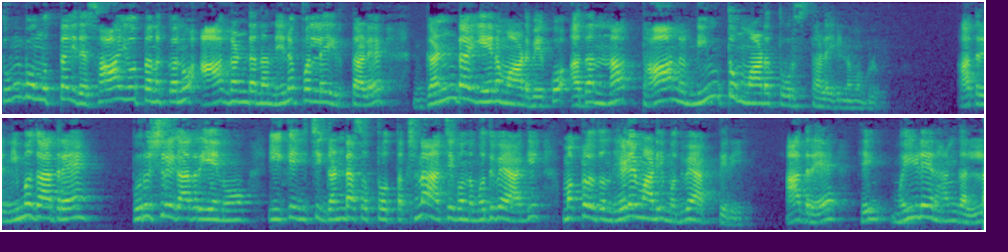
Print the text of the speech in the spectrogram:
ತುಂಬ ಮುತ್ತ ಇದೆ. ಸಾಯೋ ತನಕನೂ ಆ ಗಂಡನ ನೆನಪಲ್ಲೇ ಇರ್ತಾಳೆ. ಗಂಡ ಏನು ಮಾಡಬೇಕೋ ಅದನ್ನ ತಾನು ನಿಂತು ಮಾಡ ತೋರಿಸ್ತಾಳೆ ಹೆಣ್ಣುಮಗಳು ಆದ್ರೆ ನಿಮಗಾದ್ರೆ ಪುರುಷರಿಗಾದ್ರೆ ಏನು? ಈಕೆ ಈಚಿ ಗಂಡ ಸತ್ತೋದ ತಕ್ಷಣ ಆಚೆಗೊಂದು ಮದುವೆ ಆಗಿ ಮಕ್ಕಳದೊಂದು ಹೇಳೆ ಮಾಡಿ ಮದುವೆ ಆಗ್ತೀರಿ. ಆದ್ರೆ ಹೆಂಗ್ ಮಹಿಳೆಯರು ಹಂಗಲ್ಲ.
